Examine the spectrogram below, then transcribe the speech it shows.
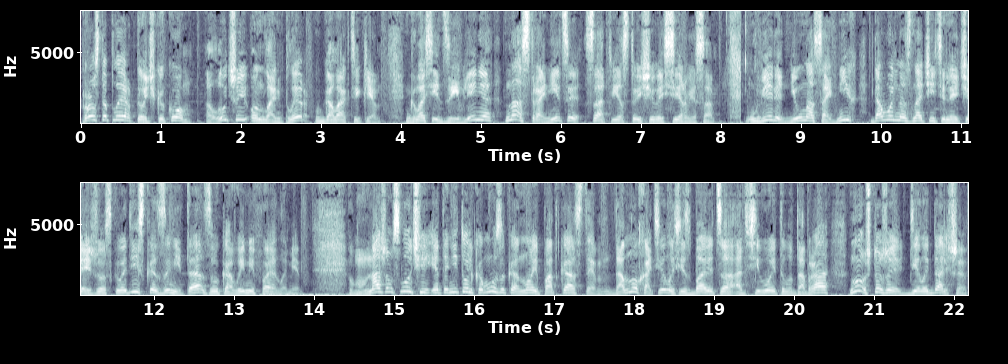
Простоплеер.ком – лучший онлайн-плеер в галактике, гласит заявление на странице соответствующего сервиса. Уверен, не у нас одних, довольно значительная часть жесткого диска занята звуковыми файлами. В нашем случае это не только музыка, но и подкасты. Давно хотелось избавиться от всего этого добра, ну что же делать дальше?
